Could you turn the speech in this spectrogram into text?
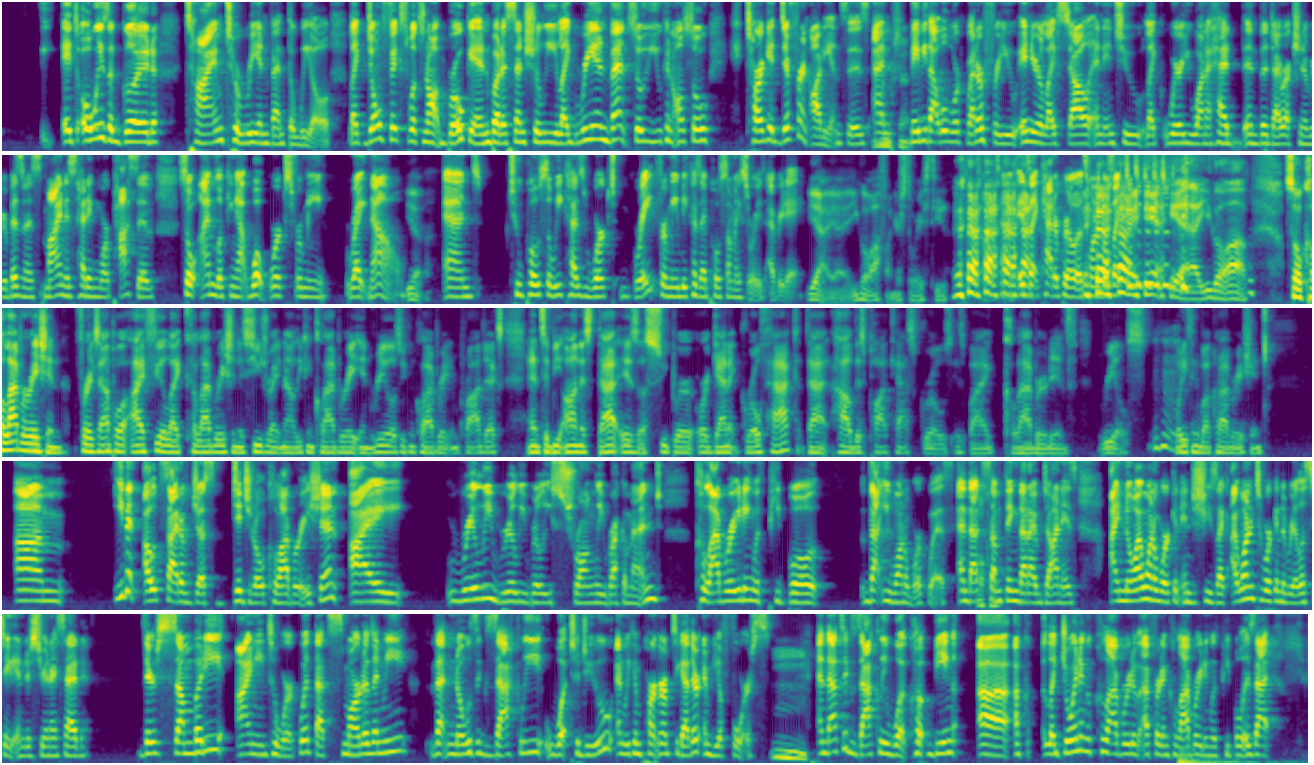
it's always a good time to reinvent the wheel. Like don't fix what's not broken, but essentially like reinvent so you can also target different audiences and 100%. maybe that will work better for you in your lifestyle and into like where you want to head in the direction of your business. Mine is heading more passive, so I'm looking at what works for me right now. Yeah. And two posts a week has worked great for me because I post on my stories every day. Yeah, yeah. You go off on your stories too. all the time. It's like Caterpillar. It's one of those like yeah, yeah, you go off. So collaboration, for example, I feel like collaboration is huge right now. You can collaborate in reels, you can collaborate in projects, and to be honest, that is a super organic growth hack. That how this podcast grows is by collaborative reels. Mhm. What do you think about collaboration? um even outside of just digital collaboration i really really really strongly recommend collaborating with people that you want to work with. And that's Okay. something that i've done is i know i want to work in industries like i wanted to work in the real estate industry and i said there's somebody i need to work with that's smarter than me that knows exactly what to do and we can partner up together and be a force. Mm, and that's exactly what co- being uh a, like joining a collaborative effort and collaborating with people is that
